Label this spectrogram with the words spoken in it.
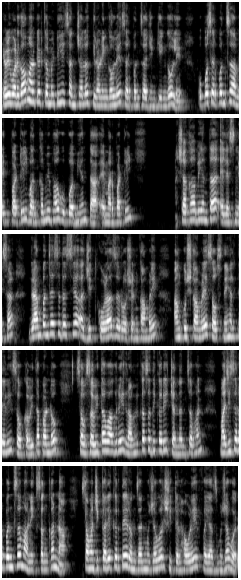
यावेळी वडगाव मार्केट कमिटी संचालक किरण इंगवले सरपंच अजिंक्य इंगवले उपसरपंच अमित पाटील बांधकाम विभाग उपअभियंता एम आर पाटील शाखा अभियंता एल एस मिसाळ ग्रामपंचायत सदस्य अजित कोळाज रोशन कांबळे अंकुश कांबळे सौ स्नेहल तेली सौ कविता पांडव सौ सविता वाघरे ग्रामविकास अधिकारी चंदन चव्हाण माजी सरपंच माणिक संकांना सामाजिक कार्यकर्ते रमजान मुजावर शीतल हावळे फयाज मुजावर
